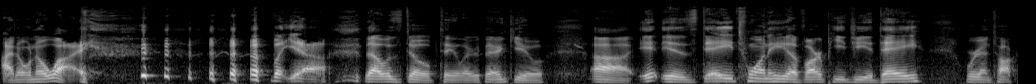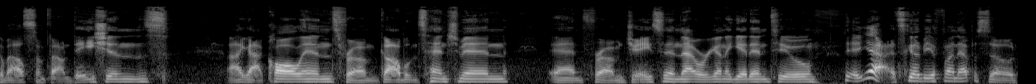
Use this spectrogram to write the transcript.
I don't know why. but yeah, that was dope, Taylor. Thank you. Uh, it is day 20 of RPG a day. We're going to talk about some foundations. I got call ins from Goblin's Henchman and from Jason that we're going to get into. Yeah, it's going to be a fun episode.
